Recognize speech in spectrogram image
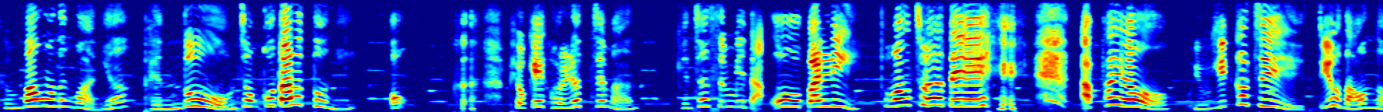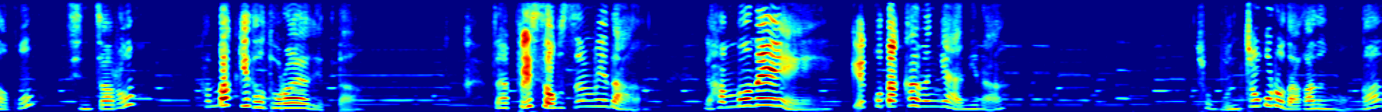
금방 오는 거 아니야? 밴도 엄청 커다랗더니 어? 벽에 걸렸지만 괜찮습니다. 오 빨리 도망쳐야 돼. 아파요. 여기까지 뛰어나온다고? 진짜로? 한 바퀴 더 돌아야겠다. 잡힐 수 없습니다. 한 번에 깨꼬닥 하는 게 아니라 저 문 쪽으로 나가는 건가?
